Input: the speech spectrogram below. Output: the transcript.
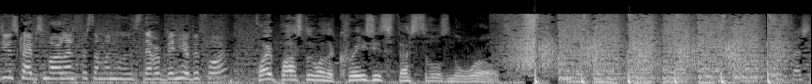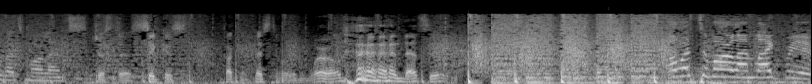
would you describe Tomorrowland for someone who's never been here before? Quite possibly one of the craziest festivals in the world. What's so special about Tomorrowland? just the sickest fucking festival in the world. and that's it. What was Tomorrowland like for you?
